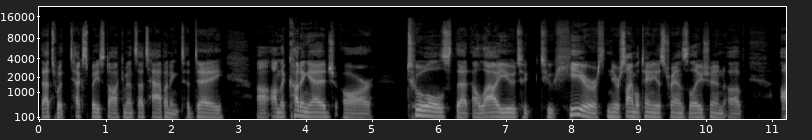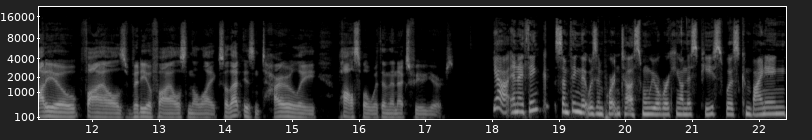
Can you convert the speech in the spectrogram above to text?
That's with text based documents. That's happening today. Uh, on the cutting edge are tools that allow you to, to hear near simultaneous translation of audio files, video files, and the like. So that is entirely possible within the next few years. Yeah. And I think something that was important to us when we were working on this piece was combining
